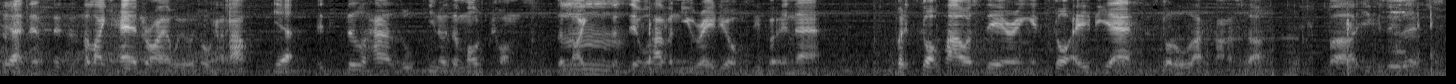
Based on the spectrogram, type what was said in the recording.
So Yeah. that, this, this is the like hair dryer we were talking about. Yeah. It still has, you know, the mod cons, the lights Mm. that it will have a new radio obviously put in there. But it's got power steering, it's got ABS, it's got all that kind of stuff. But you can do this.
